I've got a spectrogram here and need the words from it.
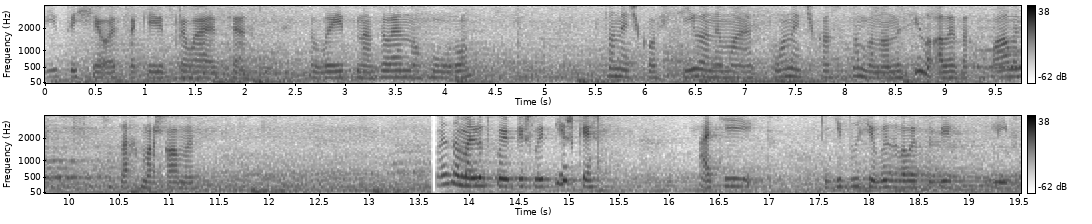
Звідси ще ось такий відкривається вид на зелену гору. Сонечко сіло, немає сонечка. Ну, воно не сіло, але заховалось за хмарками. Ми за малюткою пішли пішки, а ті дідусі визвали собі ліфт.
